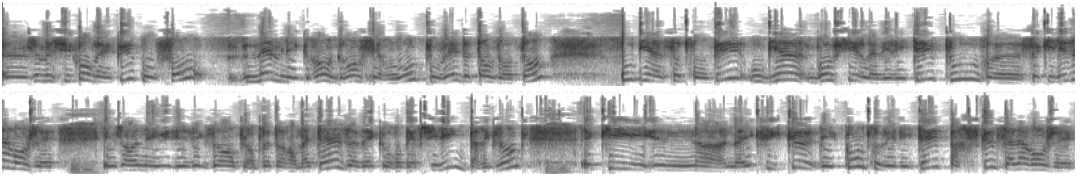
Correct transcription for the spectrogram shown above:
euh, je me suis convaincue qu'au fond, même les grands, grands cerveaux pouvaient de temps en temps bien se tromper, ou bien gauchir la vérité pour euh, ce qui les arrangeait. Mhm. Et j'en ai eu des exemples en préparant ma thèse avec Robert Schilling, par exemple, mhm. qui n'a écrit que des contre-vérités parce que ça l'arrangeait.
